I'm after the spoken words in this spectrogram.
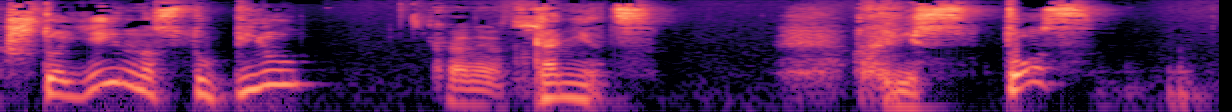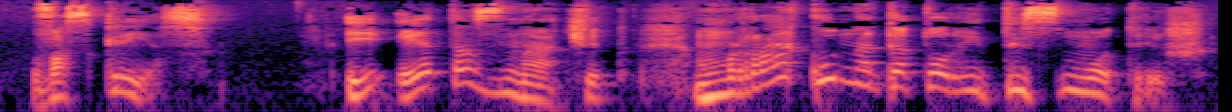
Что ей наступил Конец. конец. Христос воскрес. И это значит, мраку, на который ты смотришь,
